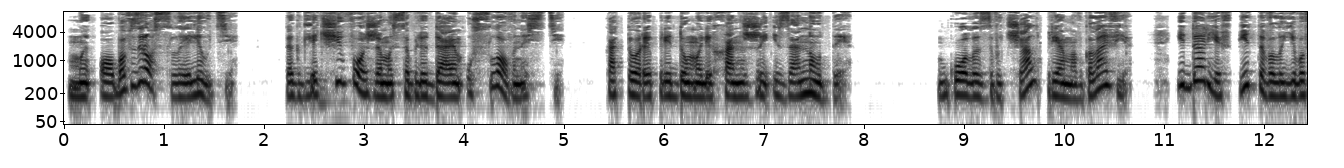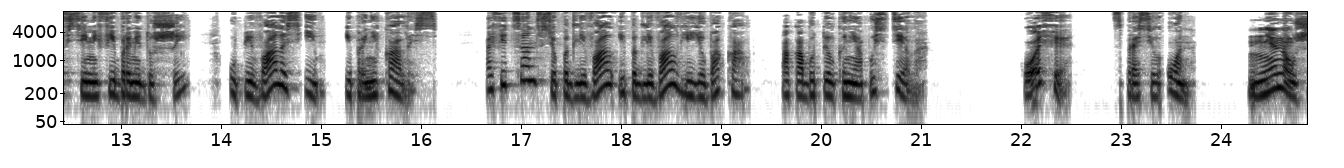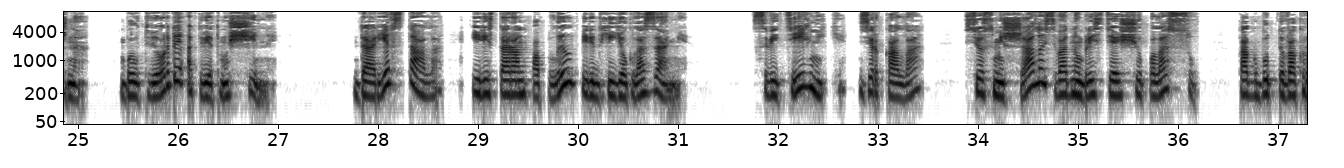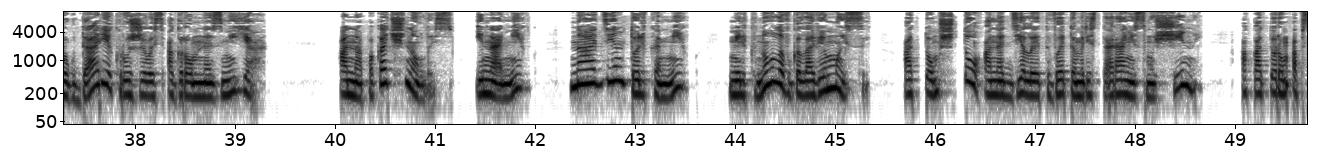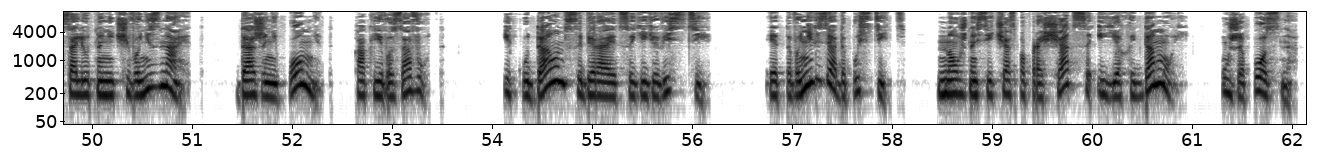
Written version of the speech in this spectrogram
Мы оба взрослые люди. Так для чего же мы соблюдаем условности, которые придумали ханжи и зануды? Голос звучал прямо в голове, и Дарья впитывала его всеми фибрами души, упивалась им и проникалась. Официант все подливал и подливал в ее бокал, пока бутылка не опустела. «Кофе?» — спросил он. «Не нужно», — был твердый ответ мужчины. Дарья встала и ресторан поплыл перед ее глазами. Светильники, зеркала — все смешалось в одну блестящую полосу, как будто вокруг Дарьи кружилась огромная змея. Она покачнулась, и на миг, на один только миг, мелькнула в голове мысль о том, что она делает в этом ресторане с мужчиной, о котором абсолютно ничего не знает, даже не помнит, как его зовут. И куда он собирается ее вести? Этого нельзя допустить. Нужно сейчас попрощаться и ехать домой. Уже поздно.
